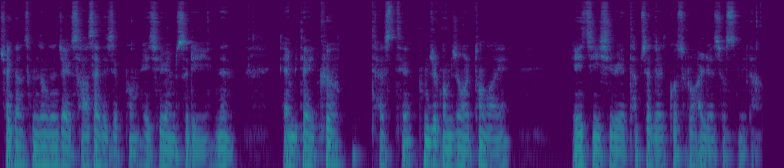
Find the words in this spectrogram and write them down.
최근 삼성전자의 4세대 제품 HBM3는 엔비디아의 그 테스트 품질 검증을 통과해 H20에 탑재될 것으로 알려졌습니다.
